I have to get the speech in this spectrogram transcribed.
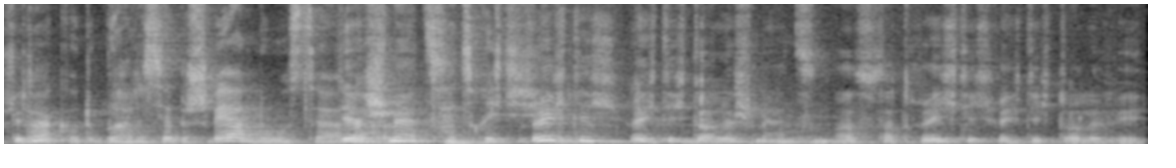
starke. Du hattest ja Beschwerden, du musst ja. ja, Schmerzen. Hat richtig. richtig, richtig dolle Schmerzen. Also es hat richtig, richtig dolle weh.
